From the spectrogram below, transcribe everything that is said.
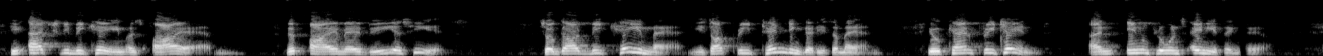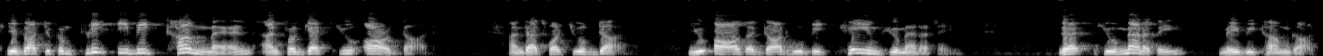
He actually became as I am, that I may be as He is. So God became man. He's not pretending that He's a man. You can't pretend and influence anything here. You've got to completely become man and forget you are God. And that's what you have done. You are the God who became humanity, that humanity may become God.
